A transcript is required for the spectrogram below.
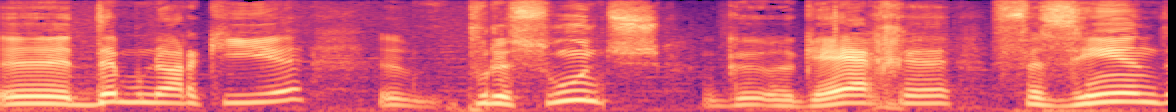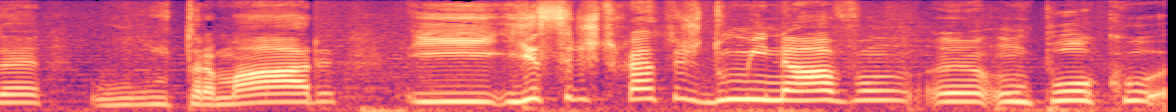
eh, da monarquia eh, por assuntos, guerra, fazenda, o ultramar, e, e esses aristocratas dominavam eh, um pouco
